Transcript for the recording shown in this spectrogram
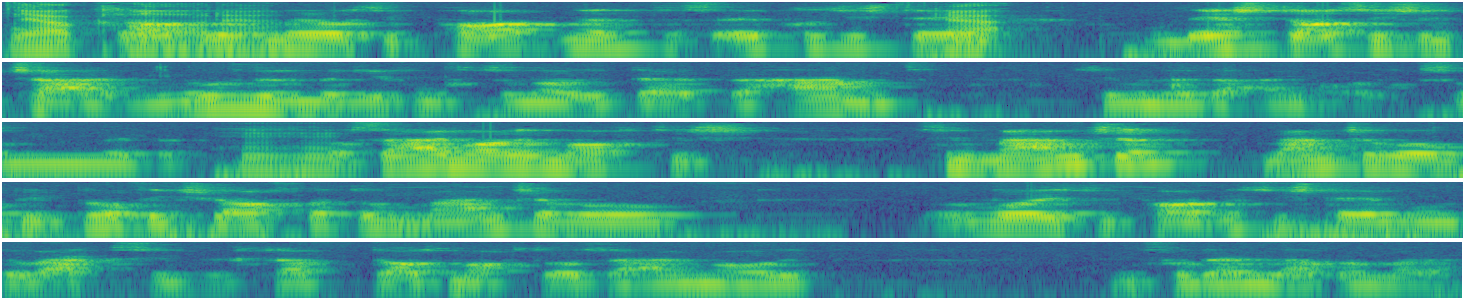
Ja, klar. Da brauchen wir unsere Partner, das Ökosystem. Ja. Und erst das ist entscheidend. Nur weil wir die Funktionalitäten haben, sind wir nicht einmalig. Sondern eben, mhm. was einmalig macht, ist, sind Menschen, Menschen, die bei Profis arbeiten und Menschen, die, die im Partnersystem unterwegs sind. Ich glaube, das macht uns einmalig. Und von dem leben wir.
